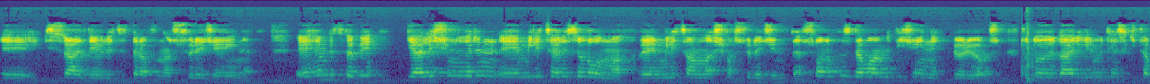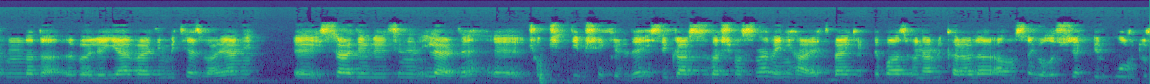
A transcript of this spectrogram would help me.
e, İsrail devleti tarafından süreceğini e, hem de tabii yerleşimlerin e, militarize olma ve militanlaşma sürecinde son hız devam edeceğini görüyoruz. Tudo'ya dair 20 tez kitabında da böyle yer verdiğim bir tez var. Yani e, İsrail Devleti'nin ileride e, çok ciddi bir şekilde istikrarsızlaşmasına ve nihayet belki de bazı önemli kararlar almasına yol açacak bir urdur,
